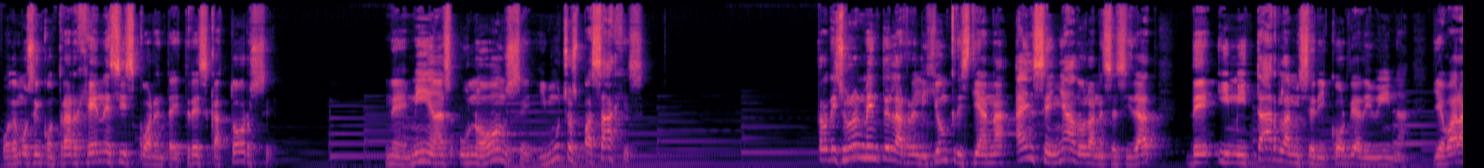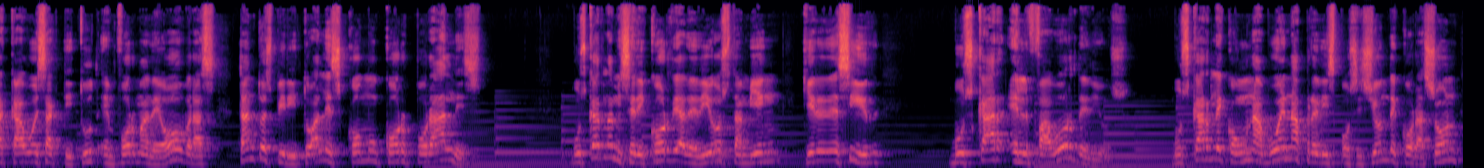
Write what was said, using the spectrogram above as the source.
Podemos encontrar Génesis 43, 14. Nehemías 1.11 y muchos pasajes. Tradicionalmente la religión cristiana ha enseñado la necesidad de imitar la misericordia divina, llevar a cabo esa actitud en forma de obras, tanto espirituales como corporales. Buscar la misericordia de Dios también quiere decir buscar el favor de Dios, buscarle con una buena predisposición de corazón,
